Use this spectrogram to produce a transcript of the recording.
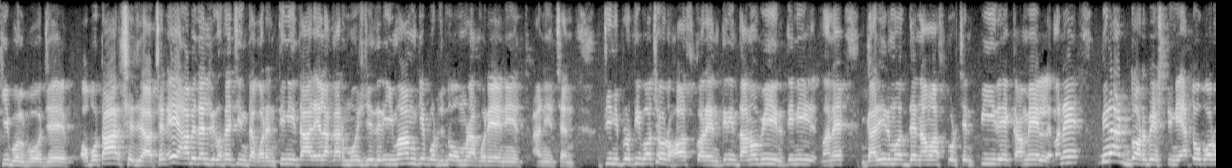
কি বলব যে অবতার সেজে আছেন। এই আবেদ আলীর কথাই চিন্তা করেন। তিনি তার এলাকার মসজিদের ইমামকে পর্যন্ত ওমরা করে এনে, আনিয়েছেন। তিনি প্রতি বছর হজ করেন। তিনি দানবীর। তিনি মানে গাড়ির মধ্যে নামাজ পড়ছেন। পীরে কামেল। মানে বিরাট দরবেশ তিনি। এত বড়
